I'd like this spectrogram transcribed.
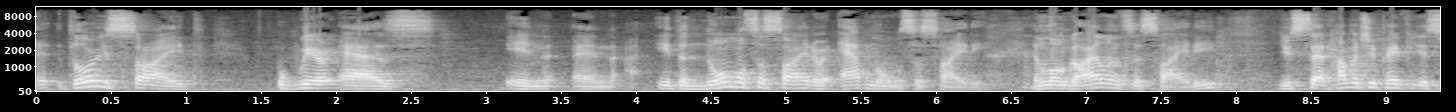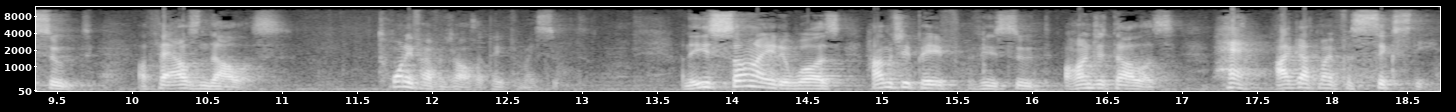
uh, the Lower East Side, whereas in an either normal society or abnormal society, in Long Island society, you said how much you pay for your suit, thousand dollars, twenty five hundred dollars I paid for my suit. On the east side, it was how much you pay for your suit, hundred dollars. Heh, I got mine for sixty.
